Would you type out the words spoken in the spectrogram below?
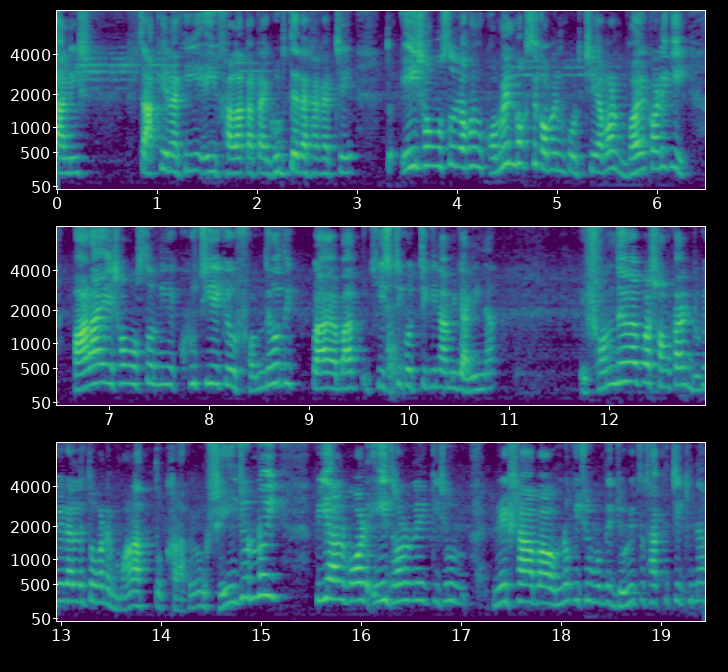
তানিশ, তাকে নাকি এই ফালাকাটায় ঘুরতে দেখা গেছে। তো এই সমস্ত যখন কমেন্ট বক্সে কমেন্ট করছে, আমার ভয় করে কি, পাড়ায় এই সমস্ত নিয়ে খুঁচিয়ে কেউ সন্দেহ দিক বা, সৃষ্টি করছে কিনা আমি জানি না। এই সন্দেহ একবার সংসারে ঢুকে গেলে তো মানে মারাত্মক খারাপ এবং সেই জন্যই পিয়াল বর এই ধরনের কিছু নেশা বা অন্য কিছুর মধ্যে জড়িত থাকছে কিনা,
